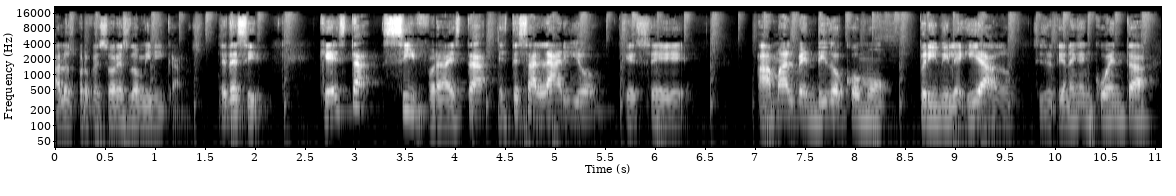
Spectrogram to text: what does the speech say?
a los profesores dominicanos. Es decir, que esta cifra, esta, este salario que se ha mal vendido como privilegiado, si se tienen en cuenta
